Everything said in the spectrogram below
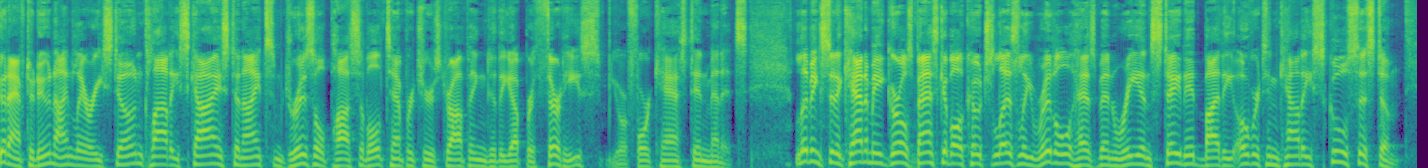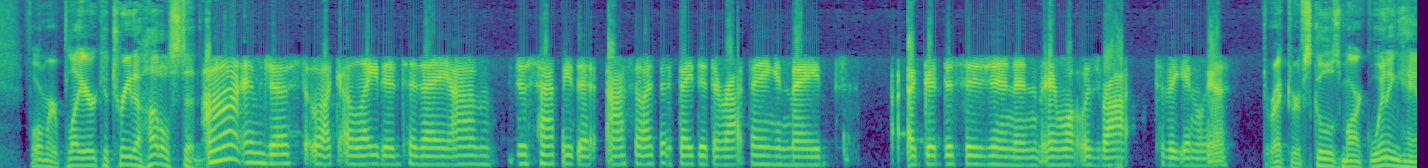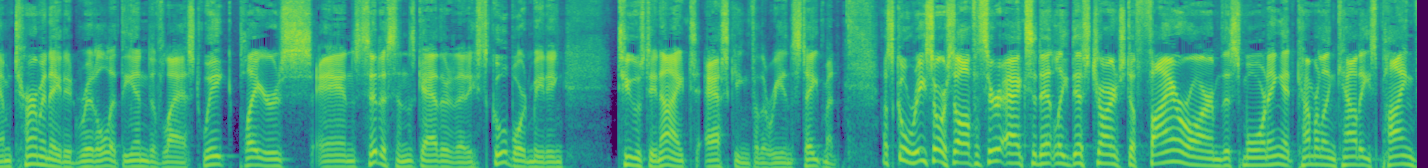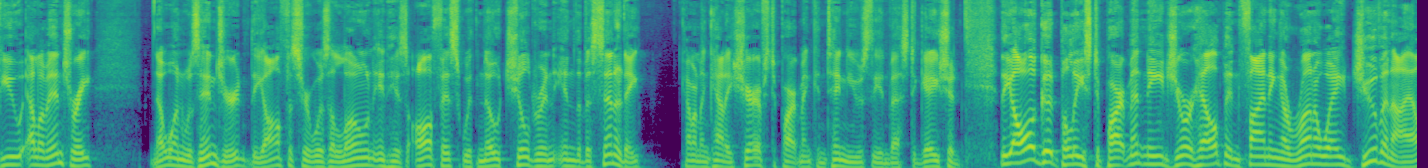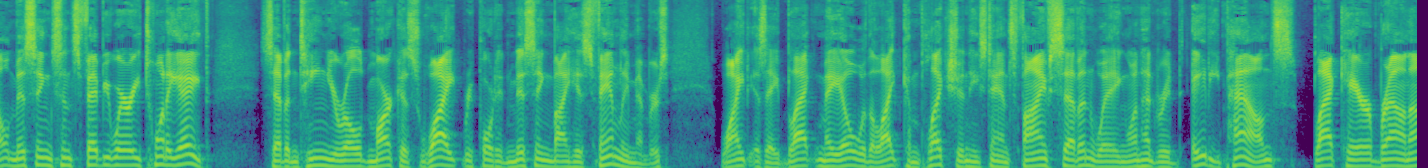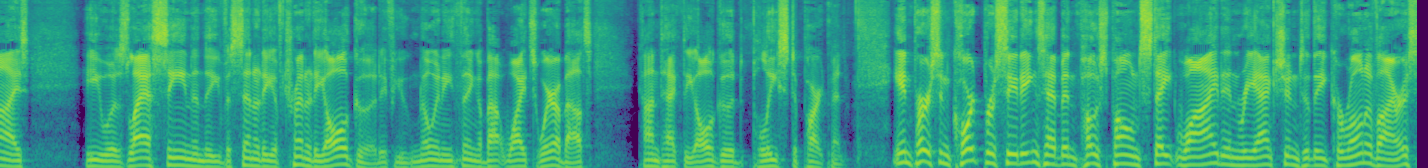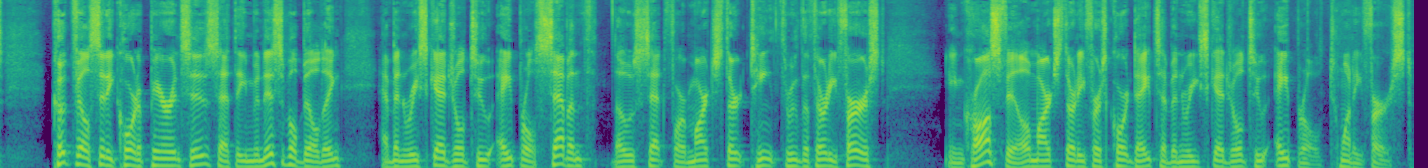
Good afternoon. I'm Larry Stone. Cloudy skies tonight, some drizzle possible. Temperatures dropping to the upper 30s. Your forecast in minutes. Livingston Academy girls basketball coach Leslie Riddle has been reinstated by the Overton County school system. Former player Katrina Huddleston. I am just like elated today. I'm just happy that I feel like that they did the right thing and made a good decision and, and what was right to begin with. Director of Schools Mark Winningham terminated Riddle at the end of last week. Players and citizens gathered at a school board meeting Tuesday night asking for the reinstatement. A school resource officer accidentally discharged a firearm this morning at Cumberland County's Pineview Elementary. No one was injured. The officer was alone in his office with no children in the vicinity. Cumberland County Sheriff's Department continues the investigation. The Algood Police Department needs your help in finding a runaway juvenile missing since February 28th. 17 year old Marcus White reported missing by his family members. White is a black male with a light complexion. He stands 5'7, weighing 180 pounds, black hair, brown eyes. He was last seen in the vicinity of Trinity Algood. If you know anything about White's whereabouts, contact the Algood Police Department. In person court proceedings have been postponed statewide in reaction to the coronavirus. Cookeville City Court appearances at the municipal building have been rescheduled to April 7th, those set for March 13th through the 31st. In Crossville, March 31st court dates have been rescheduled to April 21st.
